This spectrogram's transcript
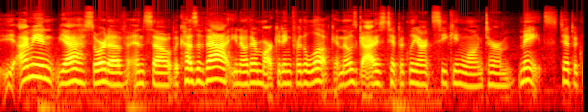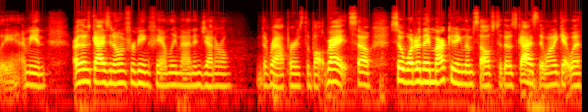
Yeah, I mean, yeah, sort of. And so because of that, you know, they're marketing for the look. And those guys typically aren't seeking long-term mates, typically. I mean, are those guys known for being family men in general? The rappers, the ball, right? So, so what are they marketing themselves to those guys? They want to get with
